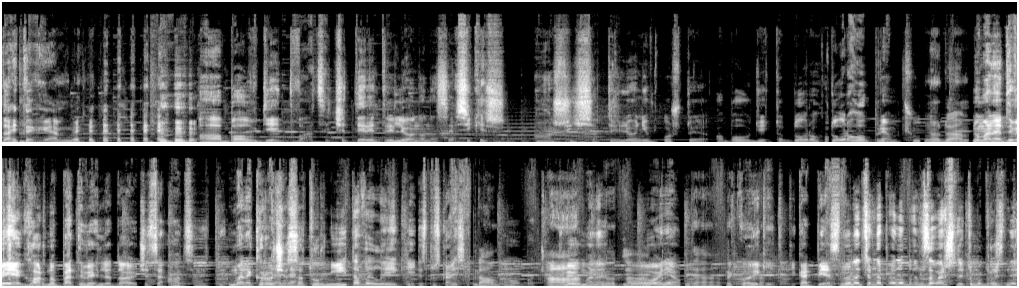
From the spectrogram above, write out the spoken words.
Дайте геми. Обалдеть, 24 трильйона на себе. Скільки ж? А, 60 трильйонів коштує. Обалдеть, та дорого? Дорого прям, чу. Ну да. Ну, у мене диви, як гарно пети виглядають. Чи це. А, це не ти. У мене, коротше, Де-де? Сатурніта великий. Ти спускайся? Да. О, бачу. А, диви, у мене. ну да. Поняв? Да, прикольно. Великий такий. Капець. Ну на цьому, напевно, будемо завершити. Тому, друзі, не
